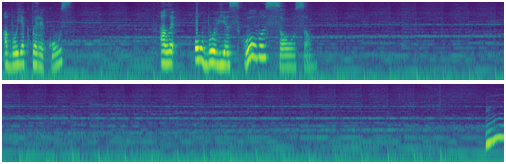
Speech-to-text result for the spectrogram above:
або як перекус. Але обов'язково з соусом. Ммм.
